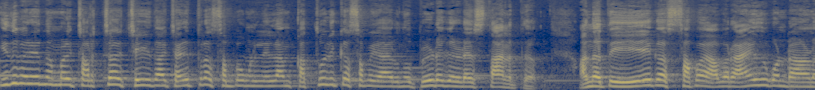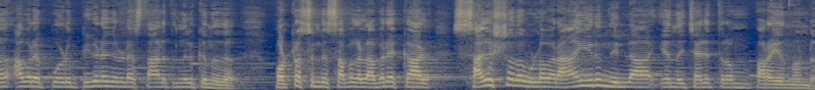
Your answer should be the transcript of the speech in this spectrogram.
ഇതുവരെ നമ്മൾ ചർച്ച ചെയ്ത ചരിത്ര സംഭവങ്ങളിലെല്ലാം കത്തോലിക്ക സഭയായിരുന്നു പീഡകരുടെ സ്ഥാനത്ത്. അന്നത്തെ ഏക സഭ അവരായതുകൊണ്ടാണ് അവർ എപ്പോഴും പീഡകരുടെ സ്ഥാനത്ത് നിൽക്കുന്നത്. പൊട്ടസിന്റെ സഭകൾ അവരെക്കാൾ സഹിഷ്ണുത ഉള്ളവരായിരുന്നില്ല എന്ന് ചരിത്രം പറയുന്നുണ്ട്.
